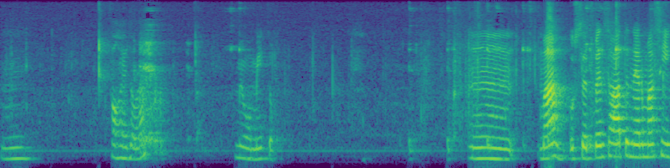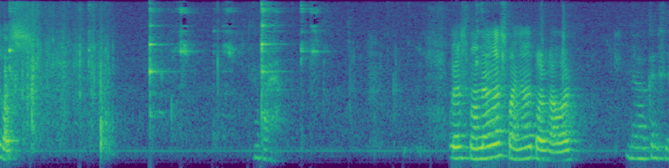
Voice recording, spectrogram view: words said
Mm. Me vomito. Mm, ma, ¿usted pensaba tener más hijos? Responde en español, por favor. No, que sí.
